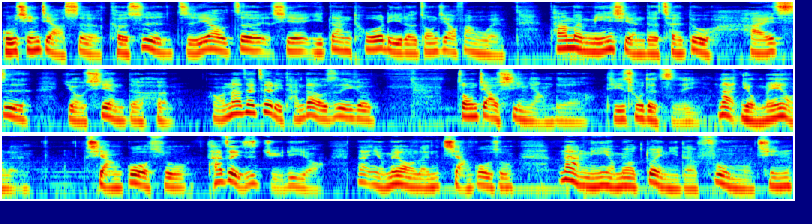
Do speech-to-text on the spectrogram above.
无形假设，可是只要这些一旦脱离了宗教范围，他们明显的程度还是有限的很。哦，那在这里谈到的是一个宗教信仰的提出的质疑。那有没有人想过说，他这里是举例哦？那有没有人想过说，那你有没有对你的父母亲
